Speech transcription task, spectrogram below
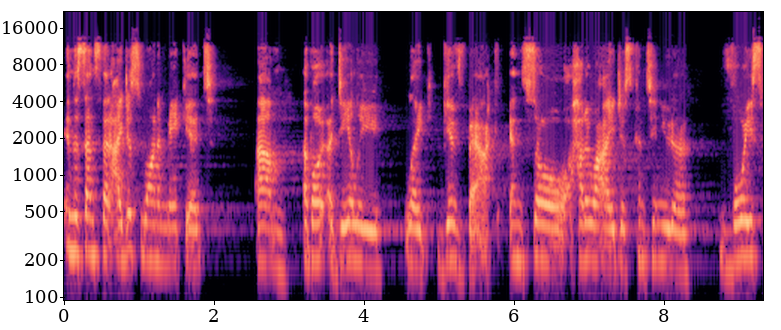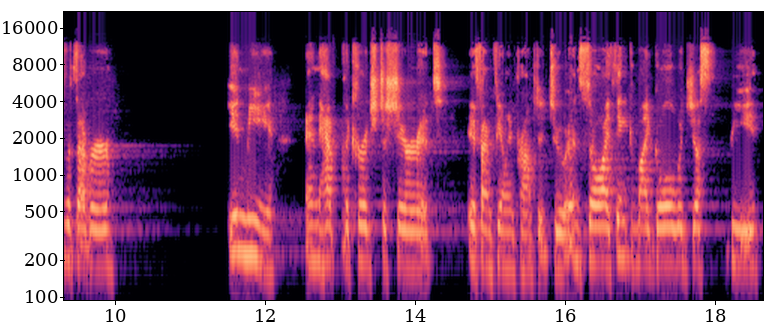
in the sense that I just want to make it um, about a daily like give back. And so how do I just continue to voice whatever in me and have the courage to share it if I'm feeling prompted to. And so I think my goal would just be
